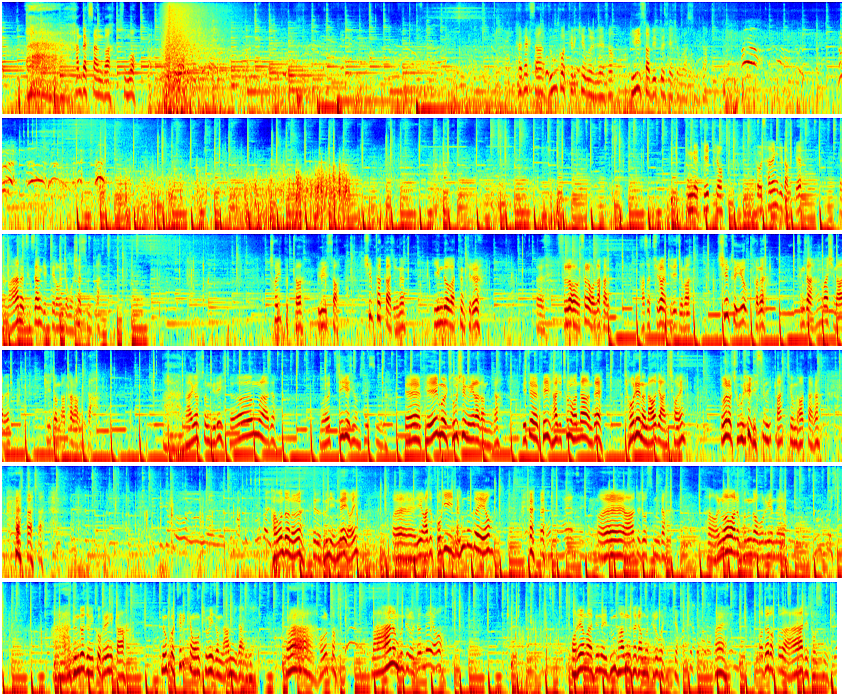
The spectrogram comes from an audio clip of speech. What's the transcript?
아, 한백산과 주목 태백산 눈꽃 트레킹을 위해서 유일사 밀도시에 지금 왔습니다. 국내 대표 겨울 촬영지답게 많은 등산객들을 오늘 좀 모셨습니다. 초입부터 유일사 쉼터까지는 인도 같은 길을 에, 슬렁슬렁 올라간 다소 지루한 길이지만 쉼터 이후부터는 등산 한 맛이 나는 길이 좀 나타납니다. 아, 낙엽성들이 정말 아주 멋지게 지금 서 있습니다. 예, 뱀을 조심해라답니다. 이제 뱀이 자주 출몰한다는데 겨울에는 나오지 않죠. 예? 얼어 죽을 일 있습니까? 지금 나왔다가 강원도는 그래도 눈이 있네요. 예, 이거 아주 보기 힘든 거예요. 예, 아주 좋습니다. 아, 얼마 만에 보는가 모르겠네요. 아, 눈도 좀 있고 그러니까 눈꽃 트리킹 온 기분이 좀 납니다. 이게. 와, 오늘 또 많은 분들이 오셨네요. 오랜만에 이눈 밟는 소리 한번 들어보십시오. 예, 떠들어떠들 아주 좋습니다.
